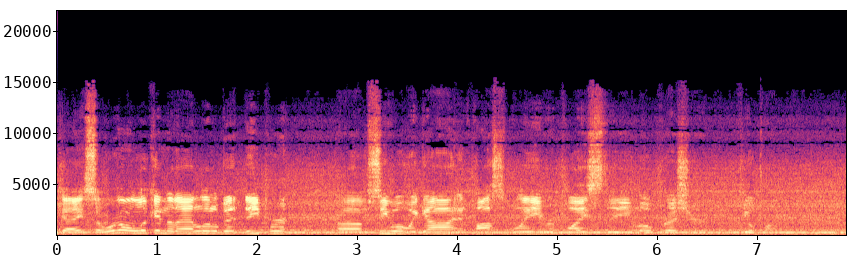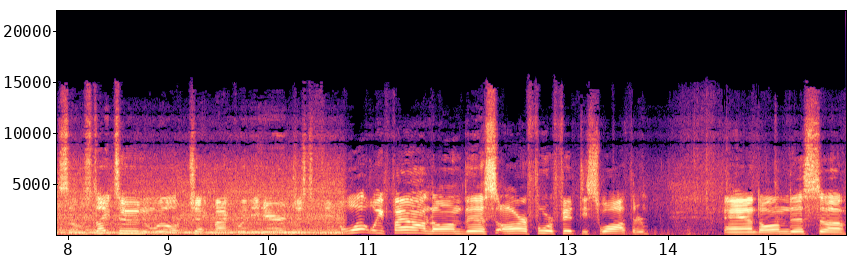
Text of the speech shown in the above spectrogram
Okay, so we're gonna look into that a little bit deeper um, see what we got and possibly replace the low pressure fuel pump. So stay tuned and we'll check back with you here in just a few. What we found on this R450 swather and on this uh,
